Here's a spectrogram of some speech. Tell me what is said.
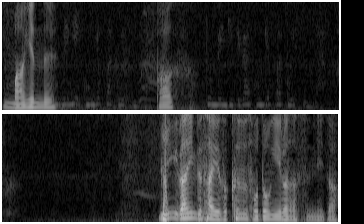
망했네. 동맹이 공격받고 있습니다. 박, 동맹 기지가 공격받고 있습니다. 민간인들 사이에서 큰 소동이 일어났습니다.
